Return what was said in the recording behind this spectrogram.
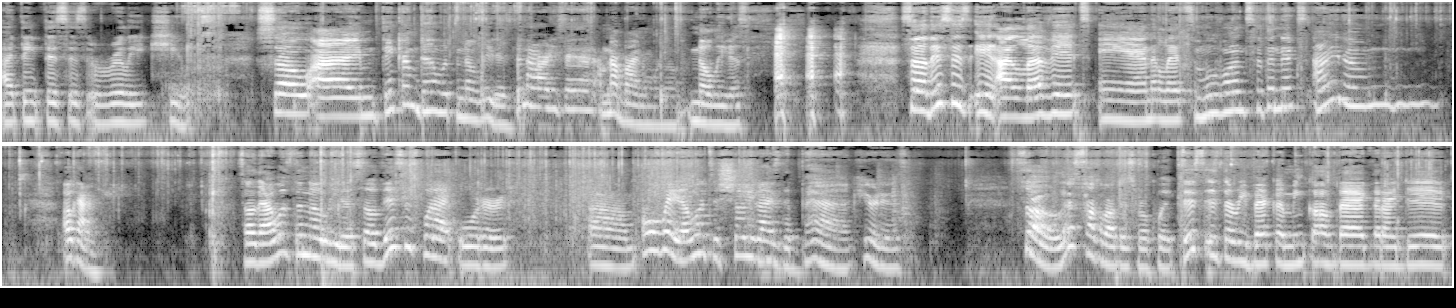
I think this is really cute. So I think I'm done with the Nolitas. Didn't I already say that? I'm not buying no more Nolitas. So this is it. I love it. And let's move on to the next item. Okay. So that was the Nolita. So this is what I ordered. Um, oh, wait. I want to show you guys the bag. Here it is. So let's talk about this real quick. This is the Rebecca Minkoff bag that I did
